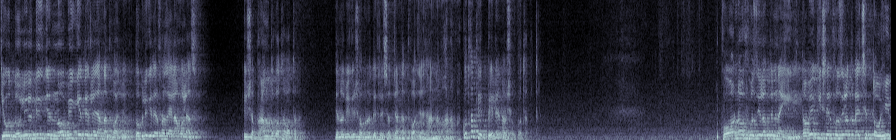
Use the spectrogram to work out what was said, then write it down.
কেউ দলিল দিক যে নবীকে দেখলে জান্নাত পাওয়া যাবে। তবলিগেদের ফাজাইল আমলে আছে। এইসব ভ্রান্ত কথাবার্তা। যে নবীকে স্বপ্ন দেখলে সব জান্নাত পাওয়া যায়, জাহান্নাম হারাম কোথা থেকে পেলেন ওইসব কথাবার্তা? কোন ফজিলত নেই। তবে কিসের ফজিলত রয়েছে? তৌহিদ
